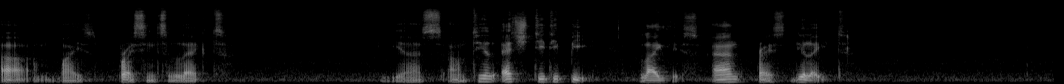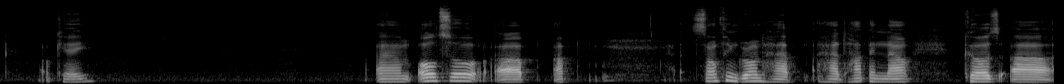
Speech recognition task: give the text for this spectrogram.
uh, by pressing select. Yes until HTTP like this and press delete. Okay. Um, also uh, uh, something wrong hap had happened now because uh,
